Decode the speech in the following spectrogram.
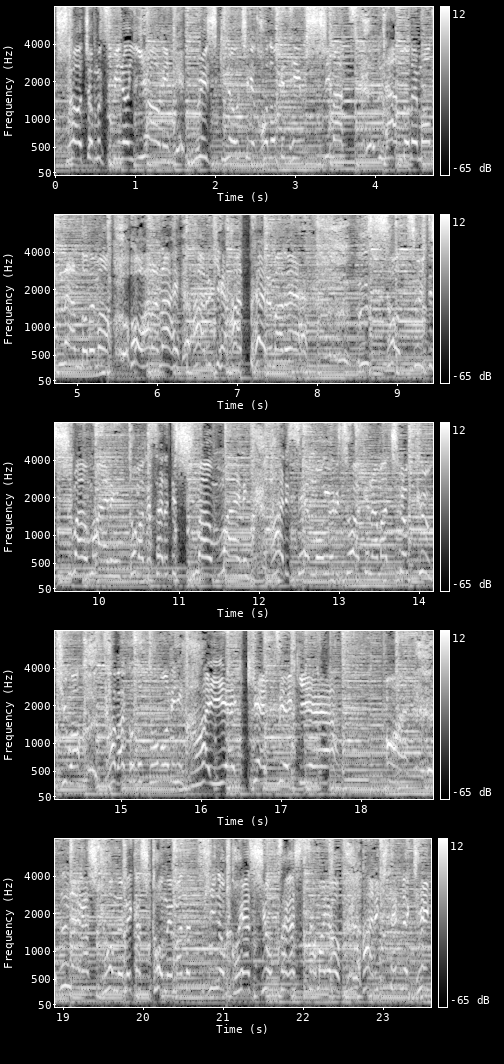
ように蝶々結びのように無意識のうちにほどけていく始末。何度でも何度でも終わらない歩き果てるまで。嘘をついてしまう前にごまかされてしまう前にハリセンモンより粗悪な街の空気をタバコと共に肺へ血液へ。おい流し込んでめかし込んでまた次の肥やしを探しさまよう。ありきたりな経験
